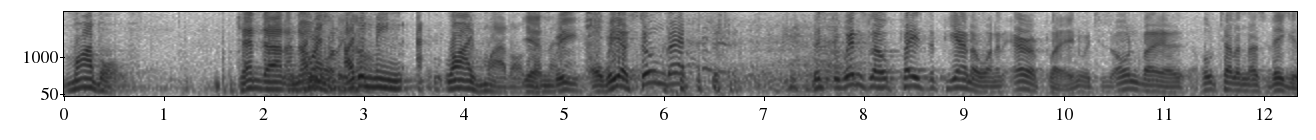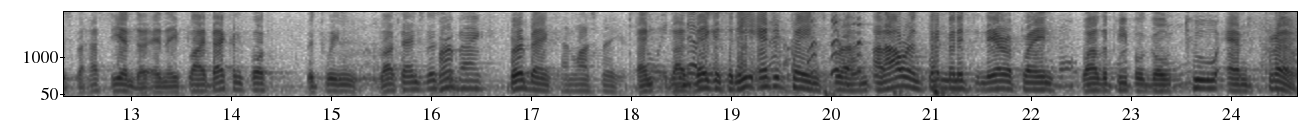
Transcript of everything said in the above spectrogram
models? Ten down and no I, more meant, I didn't mean uh, live models. Yes, we, oh, we assume that. Mr. Winslow plays the piano on an airplane, which is owned by a hotel in Las Vegas, the Hacienda, and they fly back and forth between Los Angeles, and Burbank Burbank, and Las Vegas. and Las Vegas, and he entertains for an, an hour and ten minutes in the airplane while the people go to and fro.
